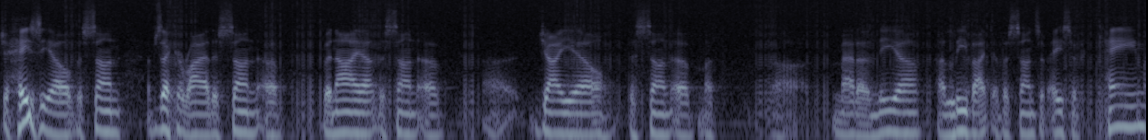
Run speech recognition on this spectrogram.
Jehaziel, the son of Zechariah, the son of Benaiah, the son of uh, Jael, the son of uh, Mattaniah, a Levite of the sons of Asaph, came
